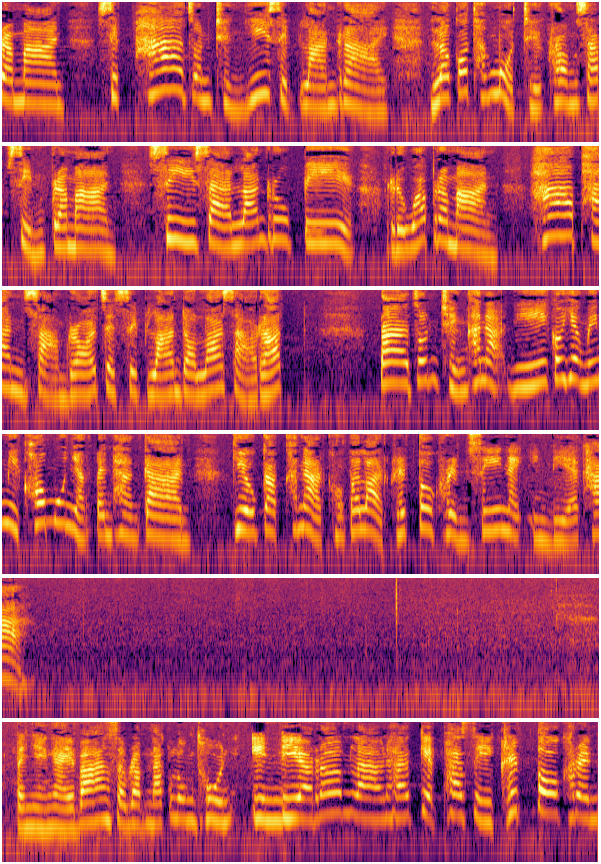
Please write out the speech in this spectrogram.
ประมาณ 15 จนถึง 20 ล้านราย แล้วก็ทั้งหมดถือครองทรัพย์สินประมาณ 4 แสนล้านรูปี หรือว่าประมาณ 5,370 ล้านดอลลาร์สหรัฐ แต่จนถึงขณะนี้ก็ยังไม่มีข้อมูลอย่างเป็นทางการ เกี่ยวกับขนาดของตลาดคริปโตเคอเรนซีในอินเดียค่ะ เป็นยังไงบ้างสำหรับนักลงทุนอินเดียเริ่มแล้วนะคะ เก็บภาษีคริปโตเคอเรน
